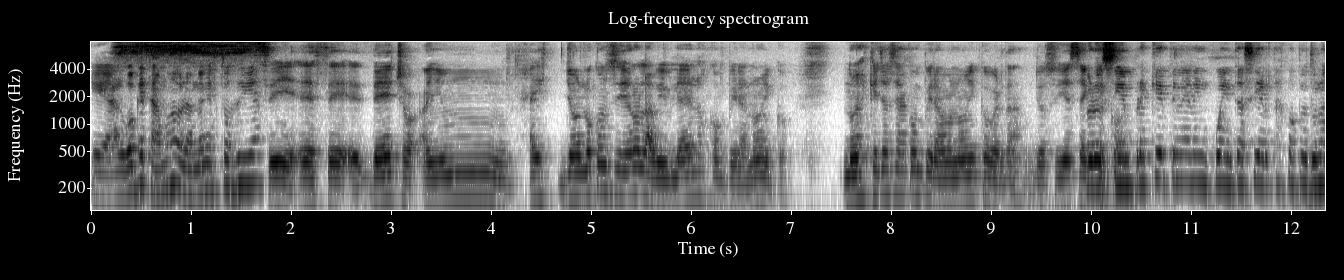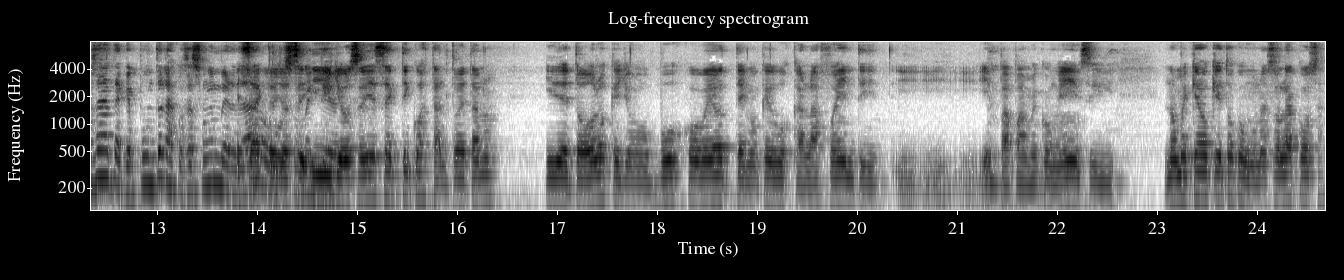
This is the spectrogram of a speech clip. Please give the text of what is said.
Eh, algo que estábamos hablando en estos días. Sí, este, de hecho, hay un. hay- yo lo considero la Biblia de los conspiranoicos. No es que yo sea conspiranoico, ¿verdad? Yo soy escéptico. Pero siempre hay que tener en cuenta ciertas cosas. Pero tú no sabes hasta qué punto las cosas son en verdad. Exacto, o yo son soy, y yo soy escéptico hasta el tuétano. Y de todo lo que yo busco, veo, tengo que buscar la fuente y, y- y empaparme con eso. Y no me quedo quieto con una sola cosa.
